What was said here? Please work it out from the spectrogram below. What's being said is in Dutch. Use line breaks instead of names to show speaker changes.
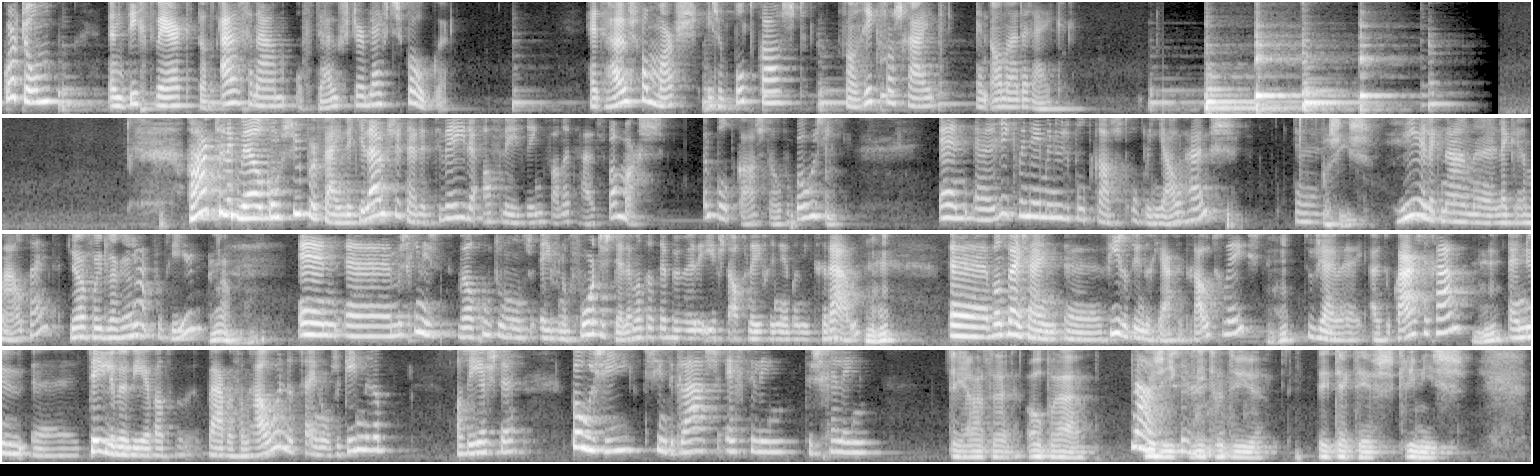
Kortom, een dichtwerk dat aangenaam of duister blijft spoken. Het Huis van Mars is een podcast van Rick van Schaik en Anna de Rijk. Hartelijk welkom, super fijn dat je luistert naar de tweede aflevering van Het Huis van Mars, een podcast over poëzie. En uh, Rick, we nemen nu de podcast op in jouw huis.
Uh, Precies.
Heerlijk na een uh, lekkere maaltijd.
Ja, vond je het lekker?
Ja, ik vond het heerlijk.
Ja.
En uh, misschien is het wel goed om ons even nog voor te stellen, want dat hebben we de eerste aflevering helemaal niet gedaan.
Mhm.
Uh, want wij zijn 24 jaar getrouwd geweest.
Mhm.
Toen zijn wij uit elkaar gegaan.
Mhm.
En nu delen we weer wat we, waar we van houden. Dat zijn onze kinderen als eerste. Poëzie, Sinterklaas, Efteling, De Schelling.
Theater, opera,
Nou,
muziek,
zeg.
literatuur, detectives, krimis.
